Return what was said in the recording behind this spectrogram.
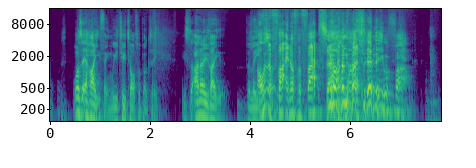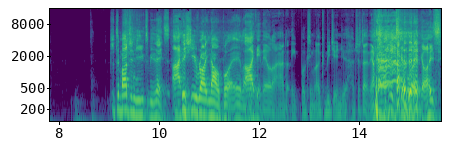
Was it a height thing? Were you too tall for Bugsy? He's, I know he's like the lead. I wasn't fat enough for fat, so No, I'm not saying that you were fat. Just imagine you to be this. I this think- you right now, but at A level. I think they were like, I don't think Bugsy Malone can be ginger. I just don't think, I don't think it's going to work, guys.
